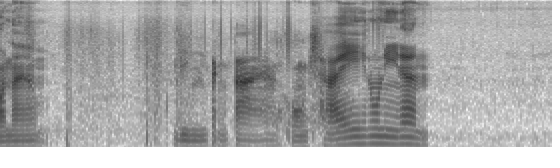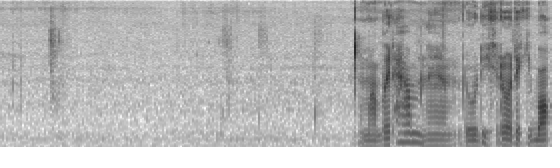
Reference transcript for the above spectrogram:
รณ์นะครับ ดินต่างๆของใช้นู่นนี่นั่น มาเพื่อทำนะครับ ดูดิกระโดดได้กี่บล็อก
